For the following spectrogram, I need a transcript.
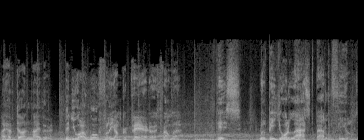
I have done neither. Then you are woefully unprepared, Earthrealmer. This will be your last battlefield.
